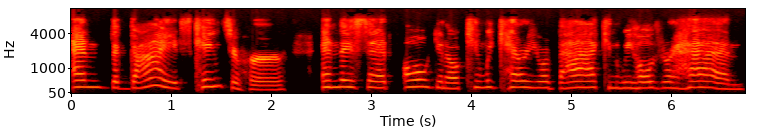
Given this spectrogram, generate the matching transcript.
And the guides came to her and they said, Oh, you know, can we carry your bag? Can we hold your hand?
